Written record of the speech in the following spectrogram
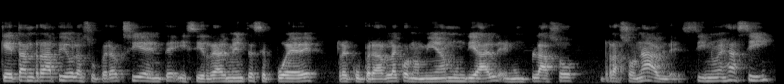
qué tan rápido la supera Occidente y si realmente se puede recuperar la economía mundial en un plazo razonable. Si no es así,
